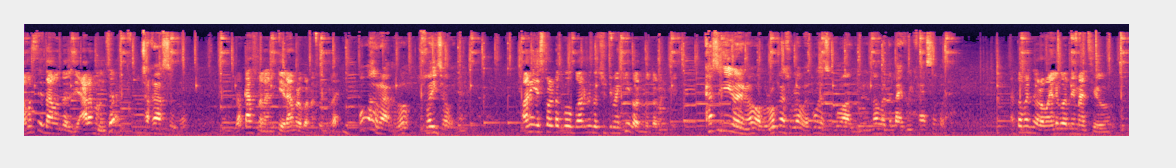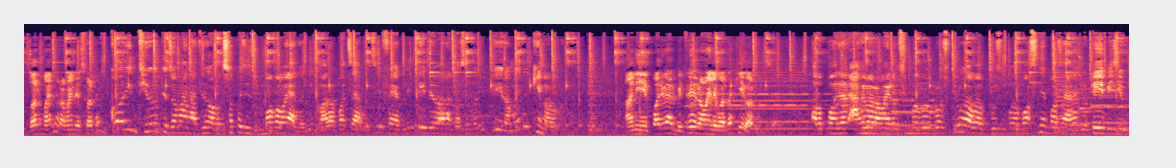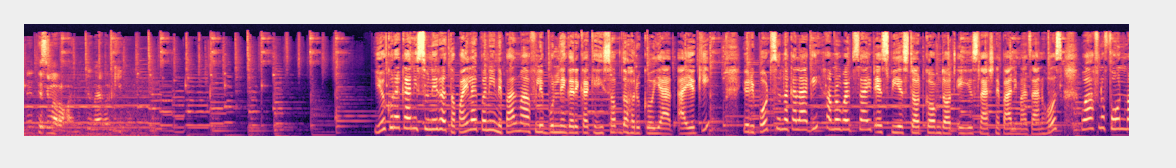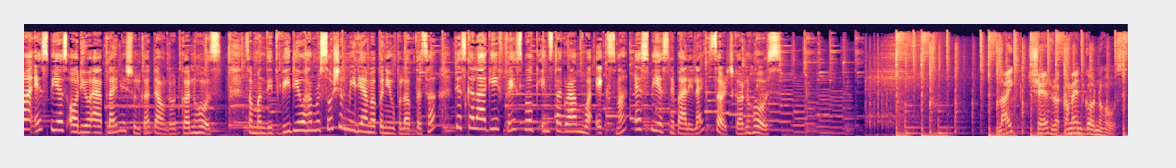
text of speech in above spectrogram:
नमस्ते दामोदरजी आराम हुनुहुन्छ? झकास झकास भन्नाले के राम्रो भन्न सक्नुभयो कमाल राम्रो? सही छ भने। अनि यसपल्टको गर्मीको छुट्टीमा के गर्नु तपाईँ चाहिँ खासै के गरेन हौ? अब रोक्ला सोक्ला भए पो यसो नभए त लाइफ खास छ त। तपाईँ त रमाइलो गर्ने मान्छे हो। गर्नु भएन रमाइलो यसपल्ट? गरिन्थ्यो त्यो जमाना थियो। अब सबै चिज मगाइहाल्यो नि। घर बच्चा बच्ची फ्यामिली त्यही बेला घसेपछि केही रमाइलो किन अनि परिवारभित्रै रमाइलो गर्दा के गर्नुहुन्छ? अब परिवार आफैमा रमाइलो सिम्बलको रोस्टो अब बुझ- बस्ने बचाएर ढुट्टै बिजी हुने त्यसैमा रमाइलो। त्यो भएर के भयो? यो कुराकानी सुनेर तपाईँलाई पनि नेपालमा आफूले बोल्ने गरेका केही शब्दहरूको याद आयो कि? यो रिपोर्ट सुन्नका लागि हाम्रो website SBS dot com dot AU slash नेपालीमा जानुहोस् वा आफ्नो फोनमा एसपीएस अडियो एपलाई निशुल्क डाउनलोड गर्नुहोस्। सम्बन्धित भिडियो हाम्रो सोसियल मिडियामा पनि उपलब्ध छ। त्यसका लागि फेसबुक इन्स्टाग्राम वा एक्समा एसपीएस नेपालीलाई सर्च गर्नुहोस्। लाइक र कमेन्ट गर्नुहोस्।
